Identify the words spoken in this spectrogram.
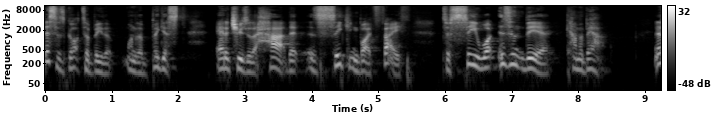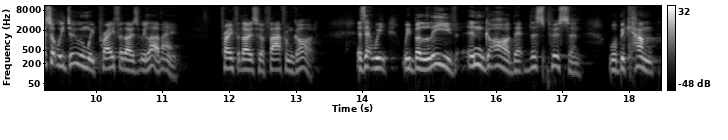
this has got to be the, one of the biggest attitudes of the heart that is seeking by faith to see what isn't there come about. And that's what we do when we pray for those we love, eh? Pray for those who are far from God. Is that we, we believe in God that this person will become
